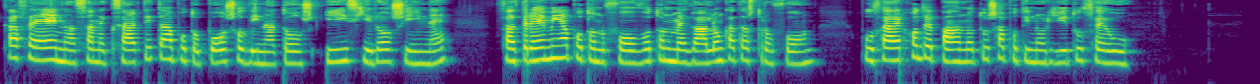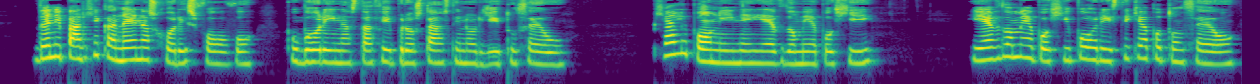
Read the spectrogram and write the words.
κάθε ένας ανεξάρτητα από το πόσο δυνατός ή ισχυρός είναι, θα τρέμει από τον φόβο των μεγάλων καταστροφών που θα έρχονται πάνω τους από την οργή του Θεού. Δεν υπάρχει κανένας χωρίς φόβο που μπορεί να σταθεί μπροστά στην οργή του Θεού. Ποια λοιπόν είναι η έβδομη εποχή; Η έβδομη εποχή που ορίστηκε από τον Θεό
